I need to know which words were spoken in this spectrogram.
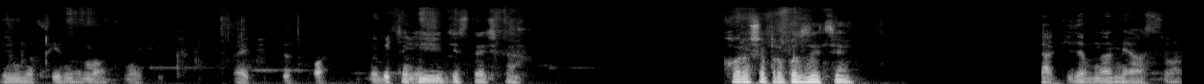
Іменно фірми Макна, які навіть це впа. Не І витягнути. тістечка. Хороша пропозиція. Так, ідемо на м'ясо.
